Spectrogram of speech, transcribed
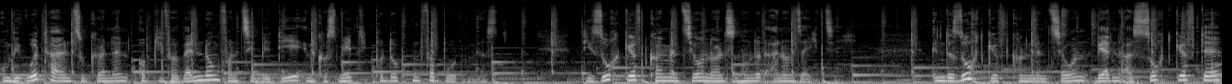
um beurteilen zu können, ob die Verwendung von CBD in Kosmetikprodukten verboten ist. Die Suchtgiftkonvention 1961. In der Suchtgiftkonvention werden als Suchtgifte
